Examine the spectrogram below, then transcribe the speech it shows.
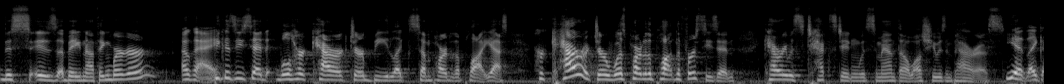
this is a big nothing burger. Okay. Because he said, will her character be like some part of the plot? Yes. Her character was part of the plot in the first season. Carrie was texting with Samantha while she was in Paris. Yeah, like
